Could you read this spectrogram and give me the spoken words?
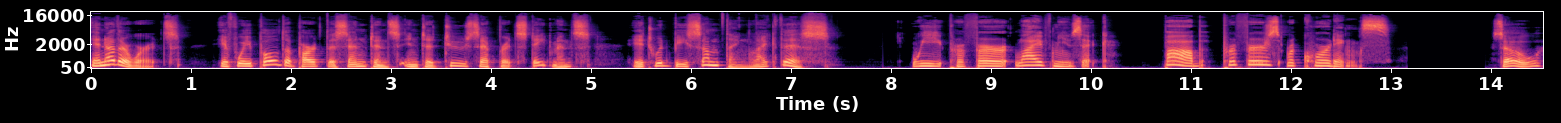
In other words, if we pulled apart the sentence into two separate statements, it would be something like this We prefer live music. Bob prefers recordings. So,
